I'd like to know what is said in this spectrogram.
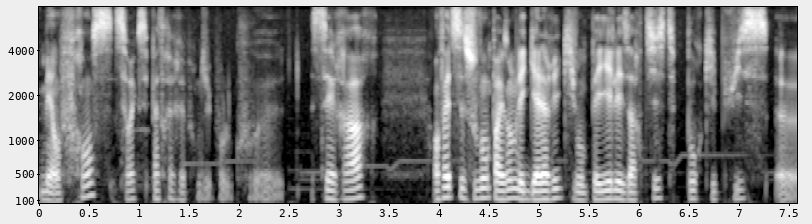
mais en France, c'est vrai que c'est pas très répandu pour le coup. c'est rare en fait, c'est souvent par exemple les galeries qui vont payer les artistes pour qu'ils puissent euh,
